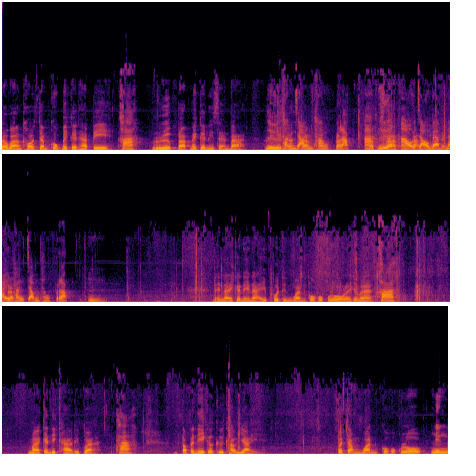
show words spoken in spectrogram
ระวังโทษจำคุกไม่เกิน 5 ปี ค่ะ หรือปรับไม่เกิน 1 0 0 0 0แบาท หรือทั้งจำทั้งปรับอะรับเลือกทรเอาจะเอาแบบไหนะครับทั้งจำทั้งปรับอืมไหนๆก็ไหนๆพูดถึงวันโกหกโลกแล้วใช่ไหมค่ะ มากันดีข่าวดีกว่า ค่ะ ต่อไปนี้ก็คือข่าวใหญ่ ประจำวันโกหกโลก 1 เม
